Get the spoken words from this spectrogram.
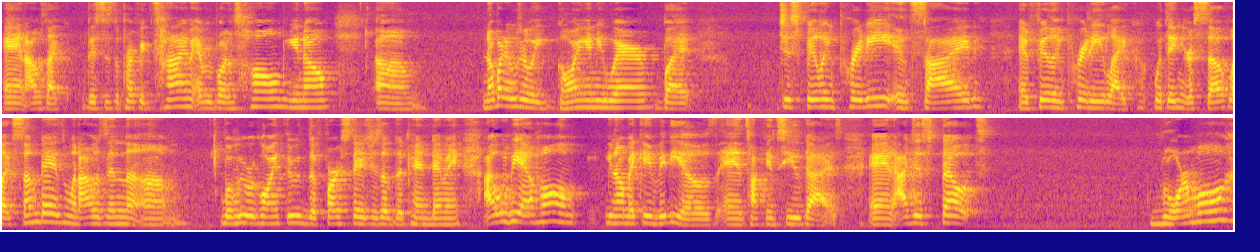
And i was like this is the perfect time everyone's home you know? Um, nobody was really going anywhere but just feeling pretty inside and feeling pretty like within yourself. Like some days when i was in the um when we were going through the first stages of the pandemic i would be at home you know making videos and talking to you guys. And i just felt normal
